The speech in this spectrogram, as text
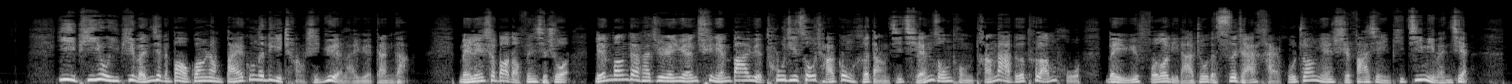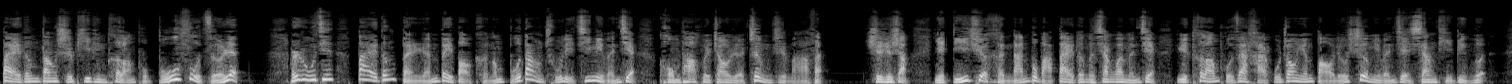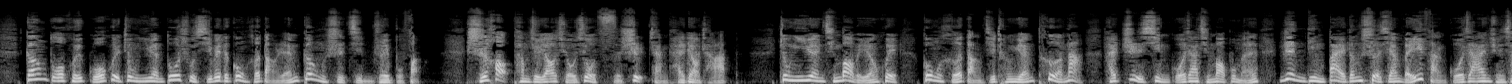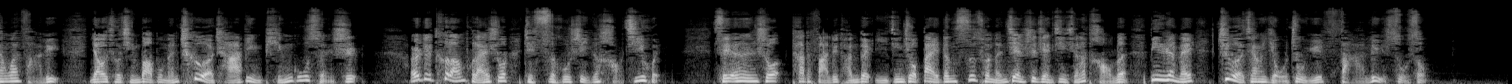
一批又一批文件的曝光，让白宫的立场是越来越尴尬。美联社报道分析说，联邦调查局人员去年八月突击搜查共和党籍前总统唐纳德·特朗普位于佛罗里达州的私宅海湖庄园时，发现一批机密文件。拜登当时批评特朗普不负责任，而如今拜登本人被曝可能不当处理机密文件，恐怕会招惹政治麻烦。事实上，也的确很难不把拜登的相关文件与特朗普在海湖庄园保留涉密文件相提并论。刚夺回国会众议院多数席位的共和党人更是紧追不放。十号，他们就要求就此事展开调查。众议院情报委员会共和党籍成员特纳还致信国家情报部门，认定拜登涉嫌违反国家安全相关法律，要求情报部门彻查并评估损失。而对特朗普来说，这似乎是一个好机会。CNN 说，他的法律团队已经就拜登私存文件事件进行了讨论，并认为这将有助于法律诉讼。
